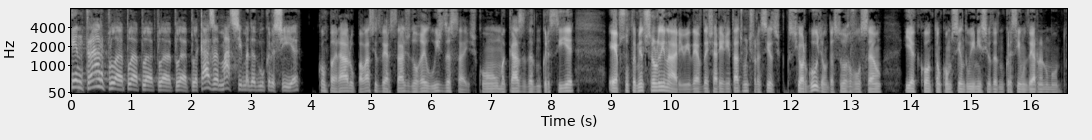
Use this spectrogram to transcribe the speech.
entrar pela, pela, pela, pela, pela, pela casa máxima da democracia comparar o Palácio de Versalhes do rei Luís XVI com uma casa da democracia é absolutamente extraordinário e deve deixar irritados muitos franceses que se orgulham da sua revolução e a contam como sendo o início da democracia moderna no mundo.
